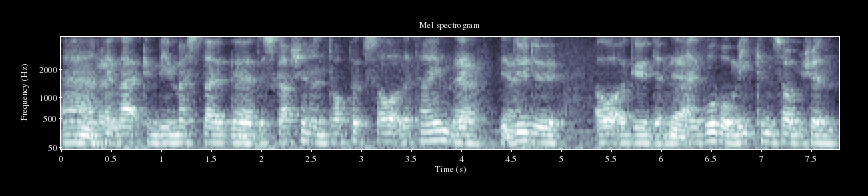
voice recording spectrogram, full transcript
and I Mm. think that can be missed out the Yeah. discussion and topics a lot of the time. They Yeah. they Yeah. do do a lot of good, and, Yeah. and global meat consumption.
